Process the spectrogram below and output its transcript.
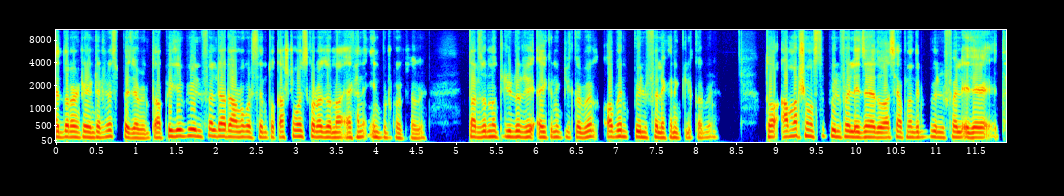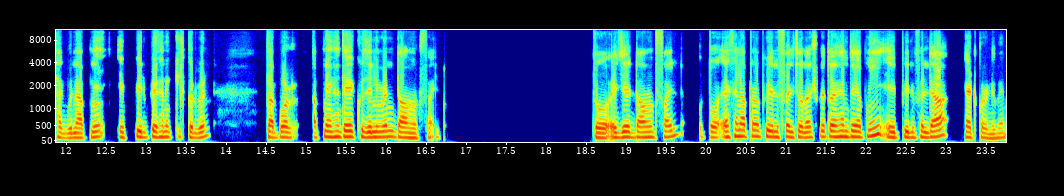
এ ধরনের একটা ইন্টারফেস পেয়ে যাবেন। তো আপনি যে পিল ফাইলটা ডাউনলোড করছেন, তো কাস্টমাইজ করার জন্য এখানে ইনপুট করতে হবে। তার জন্য ডট আইকনে ক্লিক করবেন ওপেন পিল ফাইল এখানে ক্লিক করবেন। তো আমার সমস্ত পিল ফাইল এই জায়গায় দেওয়া আছে, আপনাদের পিল ফাইল এই জায়গায় থাকবে না, আপনি এই পিল এখানে ক্লিক করবেন। তারপর আপনি এখান থেকে খুঁজে নেবেন ডাউনলোড ফাইল তো এই যে ডাউনলোড ফাইল তো এখানে আপনার পিএল ফাইল চলে আসবে। তো এখান থেকে আপনি এই পিএল ফাইলটা অ্যাড করে নেবেন।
